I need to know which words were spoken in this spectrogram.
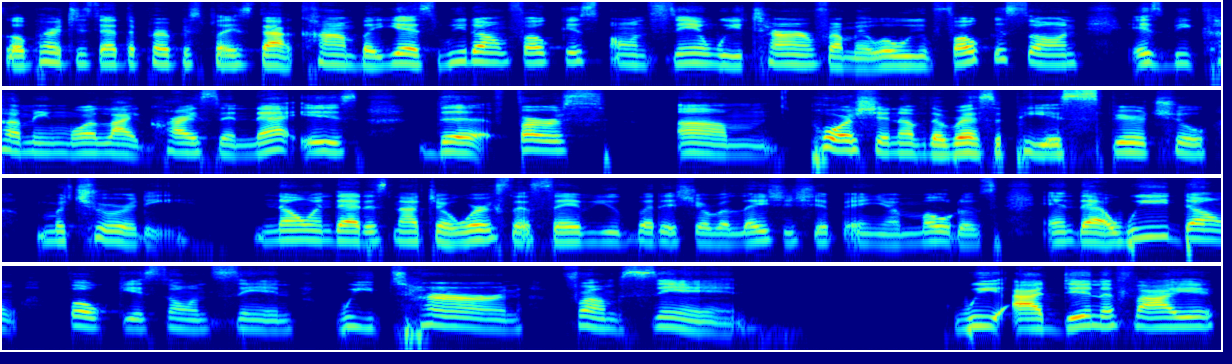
Go purchase at thepurposeplace.com. But yes, we don't focus on sin, we turn from it. What we focus on is becoming more like Christ. And that is the first um portion of the recipe is spiritual maturity knowing that it's not your works that save you, but it's your relationship and your motives, and that we don't focus on sin, we turn from sin. We identify it,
